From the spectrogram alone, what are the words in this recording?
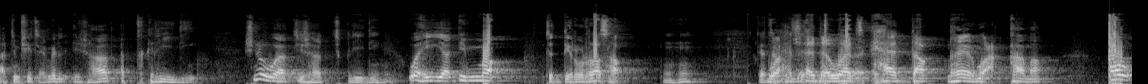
غتمشي تعمل الإجهاض التقليدي. شنو هو الإجهاض التقليدي؟ وهي إما تديروا راسها واحد الأدوات حادة غير معقمة أو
